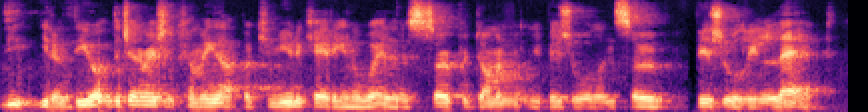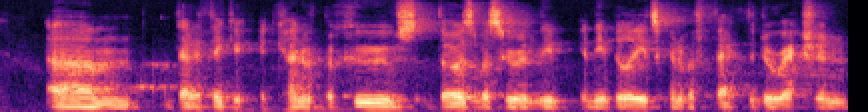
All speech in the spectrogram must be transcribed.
the you know the the generation coming up are communicating in a way that is so predominantly visual and so visually led um, that I think it, it, kind of behooves those of us who are in the in the ability to kind of affect the direction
